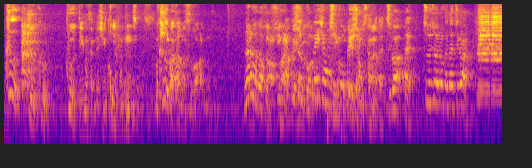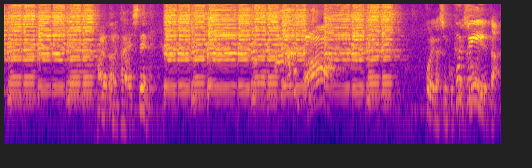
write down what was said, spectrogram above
クークークークーって言いますよねシンコペーション、キーうん。そうです。まあ聞けば多分すぐ分かるんですよ。なるほど。そう。シンコペーション。シンコペーション。シンコペーション。した形は、はい、通常の形がはい。肩に対してこれがシンコペーションを入れた。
